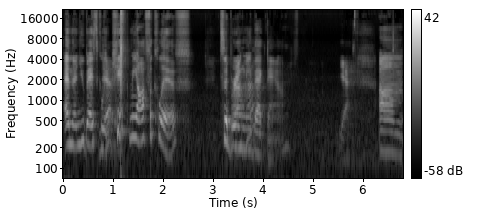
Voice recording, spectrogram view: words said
and then you basically yep. kicked me off a cliff to bring uh-huh. me back down. Yeah. Um,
